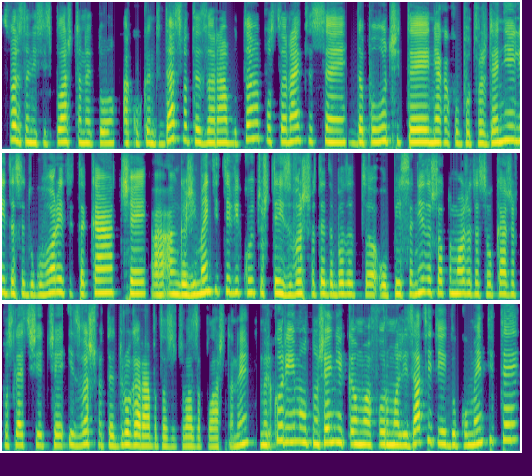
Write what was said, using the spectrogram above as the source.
свързани с изплащането. Ако кандидатствате за работа, постарайте се да получите някакво потвърждение или да се договорите така, че а, ангажиментите ви, които ще извършвате, да бъдат описани, защото може да се окаже в последствие, че извършвате друга работа за това заплащане. Меркурий има отношение към формализациите и документите.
